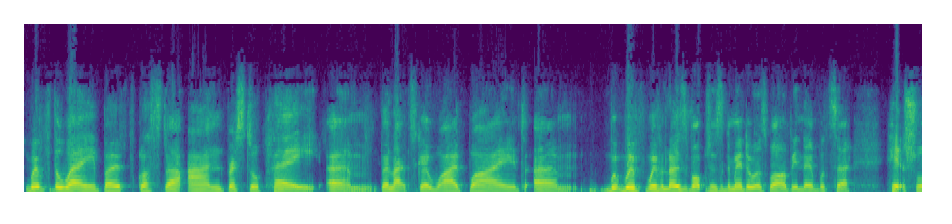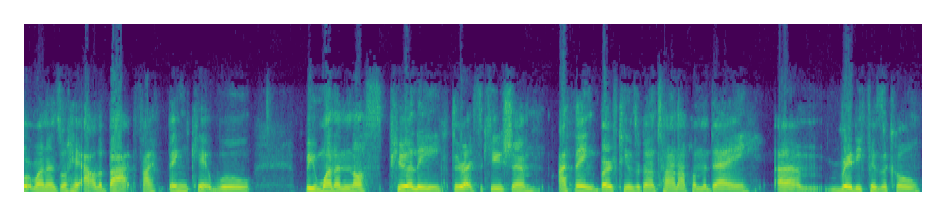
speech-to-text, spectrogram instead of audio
with the way both Gloucester and Bristol play, um, they like to go wide, wide, um, with with loads of options in the middle as well, being able to hit short runners or hit out of the back. So I think it will be won and lost purely through execution. I think both teams are going to turn up on the day, um, really physical.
